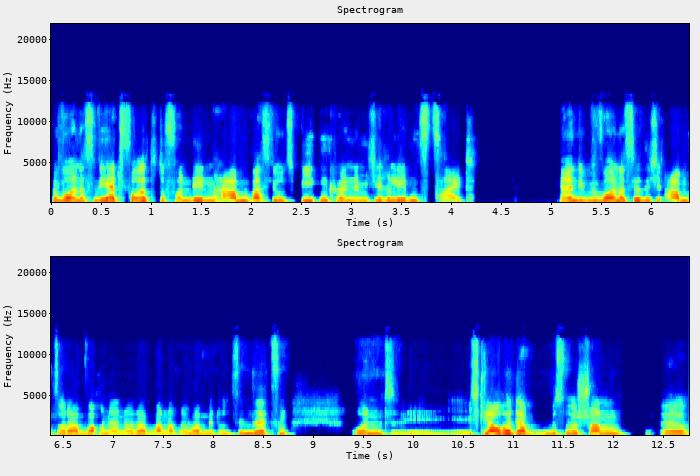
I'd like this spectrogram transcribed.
Wir wollen das Wertvollste von denen haben, was sie uns bieten können, nämlich ihre Lebenszeit. Ja, die, wir wollen das ja nicht abends oder am Wochenende oder wann auch immer mit uns hinsetzen. Und äh, ich glaube, da müssen wir schon äh,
